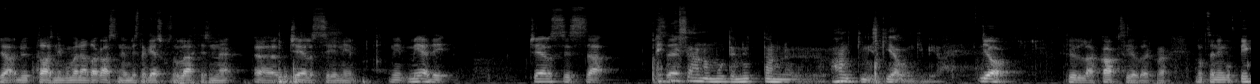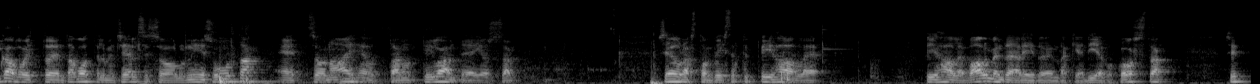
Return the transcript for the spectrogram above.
Ja nyt taas niin kun mennään takaisin sinne, mistä keskustelu lähti sinne äh, Chelseaan, niin, niin mieti Chelseassa Se... se... Ne saanut muuten nyt ton hankkimiskielonkin vielä. Joo, kyllä, kaksi siirtoikkunaa. Mutta se niinku pikavoittojen tavoitteleminen Chelseassa on ollut niin suurta, että se on aiheuttanut tilanteen, jossa seurasta on pistetty pihalle, pihalle valmentajaliitojen takia Diego Costa. Sitten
